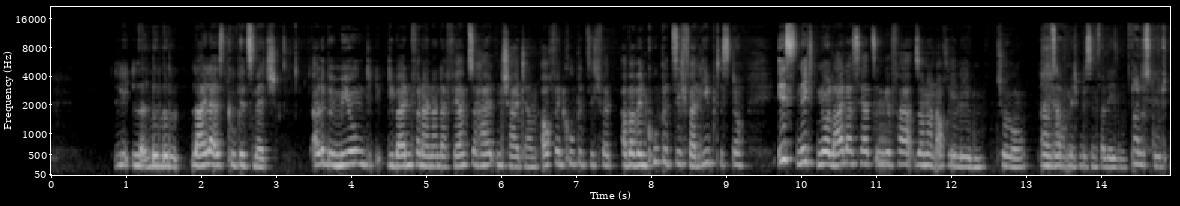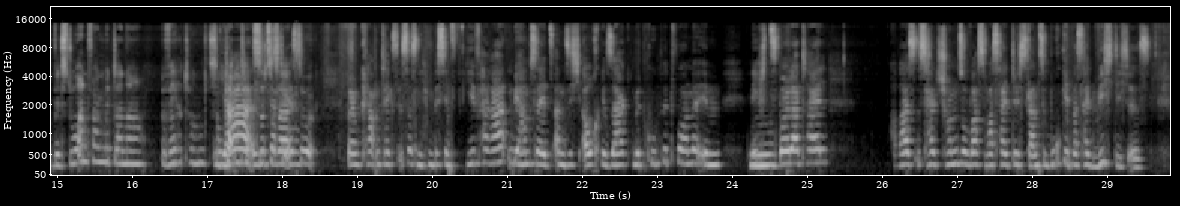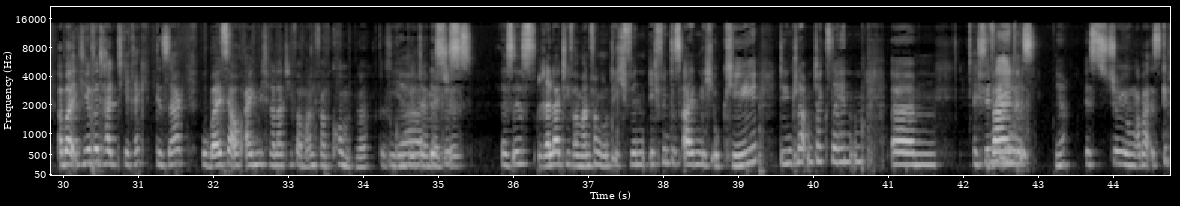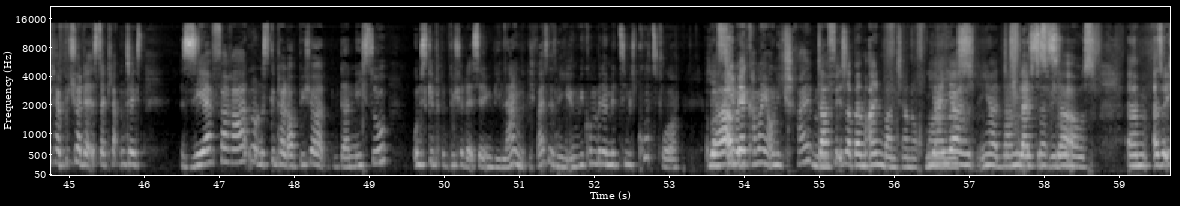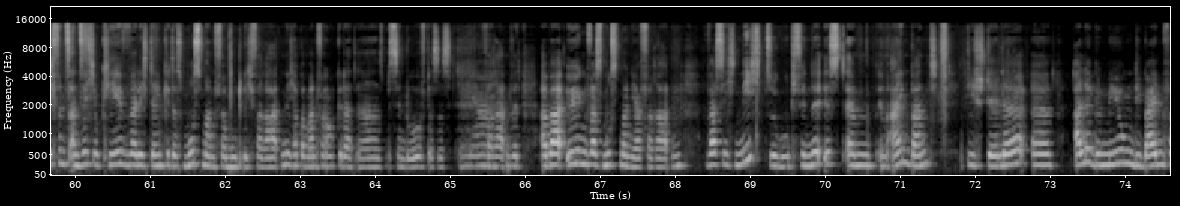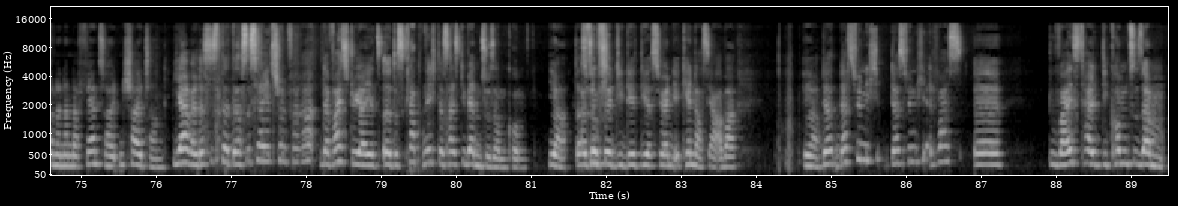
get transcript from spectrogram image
Laila ist Cupids Match. Alle Bemühungen, die, beiden voneinander fernzuhalten, scheitern. Auch wenn Cupid sich aber wenn Cupid sich verliebt, ist doch ist nicht nur Lailas Herz in Gefahr, sondern auch ihr Leben. Entschuldigung, ich Also- habe mich ein bisschen verlesen. Alles gut. Willst du anfangen mit deiner Bewertung zum ja, Klappentext also ich dachte sozusagen? erst so, beim Klappentext ist das nicht ein bisschen viel verraten. Wir haben es ja jetzt an sich auch gesagt mit Cupid vorne im Nicht-Spoiler-Teil. Aber es ist halt schon sowas, was halt durchs ganze Buch geht, was halt wichtig ist. Aber hier wird halt direkt gesagt, wobei es ja auch eigentlich relativ am Anfang kommt, ne? Cupid Ja, der Match es ist, ist. es ist relativ am Anfang und ich finde ich find es eigentlich okay, den Klappentext da hinten. Ähm, Ich finde weil, ihn ist, ja? ist, Entschuldigung, aber es gibt halt Bücher, da ist der Klappentext sehr verraten und es gibt halt auch Bücher, da nicht so. Und es gibt halt Bücher, da ist er irgendwie lang. Ich weiß es nicht, irgendwie kommt mir der mir ziemlich kurz vor. Aber Ja, viel mehr kann man ja auch nicht schreiben. Dafür ist er beim Einband ja nochmal. ja, ja, ja, dann das gleicht es wieder so. aus. Ähm, also ich finde es an sich okay, weil ich denke, das muss man vermutlich verraten. Ich habe am Anfang auch gedacht, ah, das ist ein bisschen doof, dass es Ja. verraten wird. Aber irgendwas muss man ja verraten. Was ich nicht so gut finde, ist ähm, im Einband die Stelle, äh, alle Bemühungen, die beiden voneinander fernzuhalten, scheitern. Ja, weil das ist, das ist ja jetzt schon verraten. Da weißt du ja jetzt, äh, das klappt nicht, das heißt, die werden zusammenkommen. Ja, das also für die, die, die das hören, ihr kennt das ja, aber ja. da, das finde ich, das finde ich etwas, äh, du weißt halt, die kommen zusammen.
